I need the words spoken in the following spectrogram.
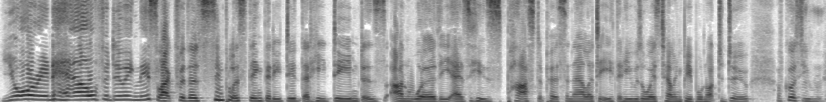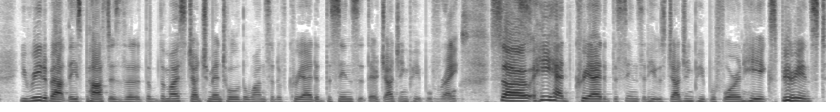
You're in hell for doing this, like for the simplest thing that he did that he deemed as unworthy as his pastor personality that he was always telling people not to do. Of course, you, mm-hmm. you read about these pastors, the, the, the most judgmental are the ones that have created the sins that they're judging people for. Right. So he had created the sins that he was judging people for, and he experienced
